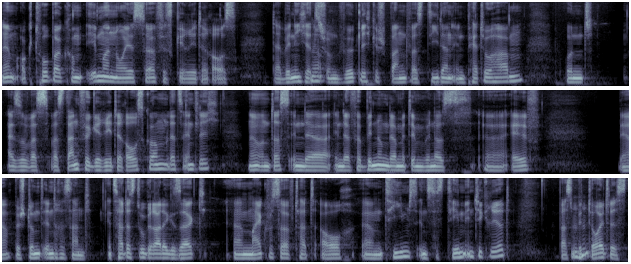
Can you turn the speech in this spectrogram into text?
ne, im Oktober kommen immer neue Surface-Geräte raus. Da bin ich jetzt ja. schon wirklich gespannt, was die dann in petto haben und also was, was dann für Geräte rauskommen letztendlich. Ne, und das in der, in der Verbindung da mit dem Windows äh, 11. Ja, bestimmt interessant. Jetzt hattest du gerade gesagt, äh, Microsoft hat auch ähm, Teams ins System integriert. Was mhm. bedeutet,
